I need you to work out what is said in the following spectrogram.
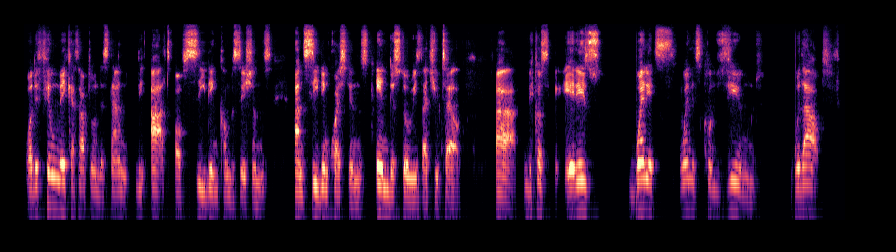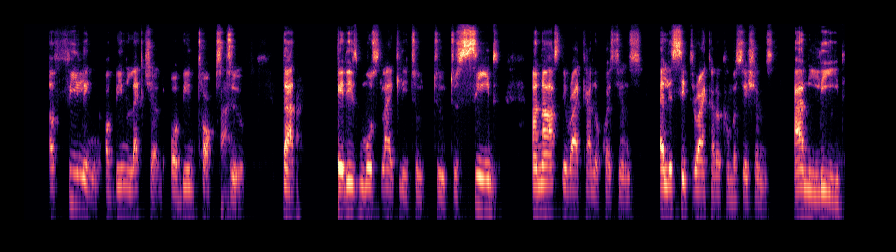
or the filmmakers have to understand the art of seeding conversations and seeding questions in the stories that you tell, uh, because it is when it's when it's consumed without a feeling of being lectured or being talked Right. to, that it is most likely to to to seed and ask the right kind of questions, elicit the right kind of conversations, and lead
